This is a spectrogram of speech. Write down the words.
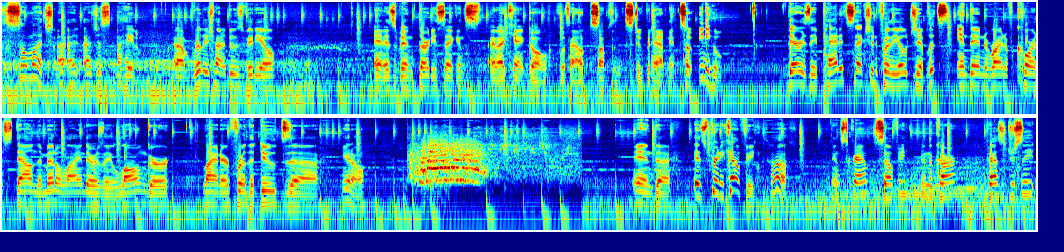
so much. I, I, I just, I hate them. And I'm really trying to do this video, and it's been 30 seconds, and I can't go without something stupid happening. So, anywho, there is a padded section for the old giblets, and then right, of course, down the middle line, there is a longer liner for the dudes, uh, you know. And uh, it's pretty comfy, huh? Instagram, selfie in the car, passenger seat.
